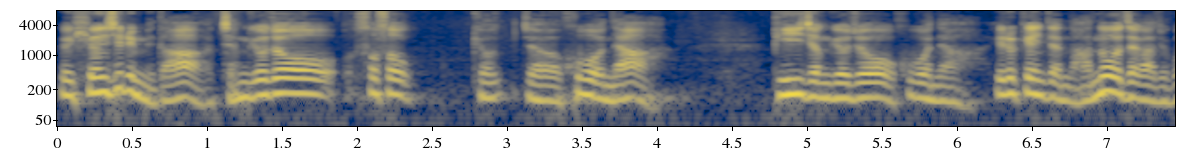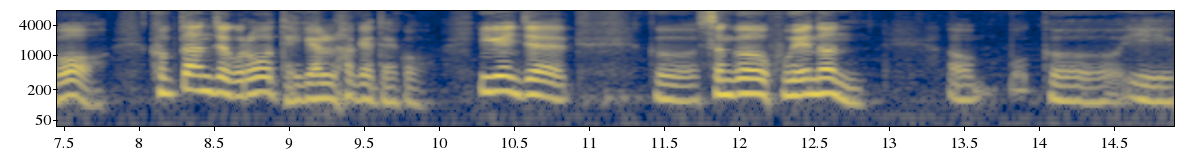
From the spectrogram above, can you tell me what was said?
그 현실입니다. 정교조 소속 교, 저 후보냐, 비정교조 후보냐, 이렇게 이제 나누어져 가지고 극단적으로 대결하게 되고 이게 이제 그 선거 후에는 어, 뭐 그, 이,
